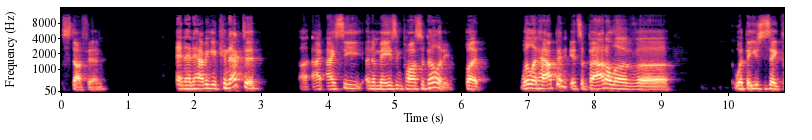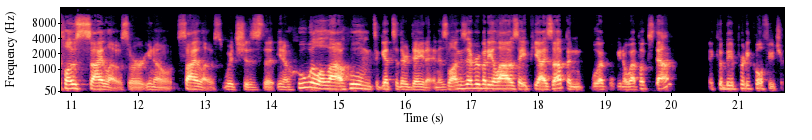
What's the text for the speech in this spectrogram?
stuff in, and then having it connected, I, I see an amazing possibility. But will it happen? It's a battle of uh, what they used to say closed silos or you know silos which is that you know who will allow whom to get to their data. And as long as everybody allows apis up and web, you know webhooks down it could be a pretty cool future.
